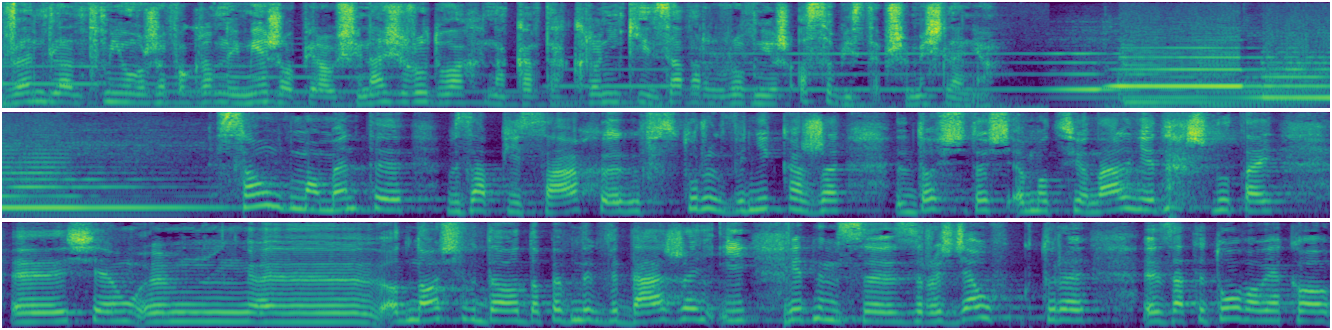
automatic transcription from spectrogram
Wendland, mimo że w ogromnej mierze opierał się na źródłach, na kartach kroniki zawarł również osobiste przemyślenia. Są momenty w zapisach, z których wynika, że dość, dość emocjonalnie też tutaj y, się y, odnosił do, do pewnych wydarzeń i w jednym z, z rozdziałów, który zatytułował jako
